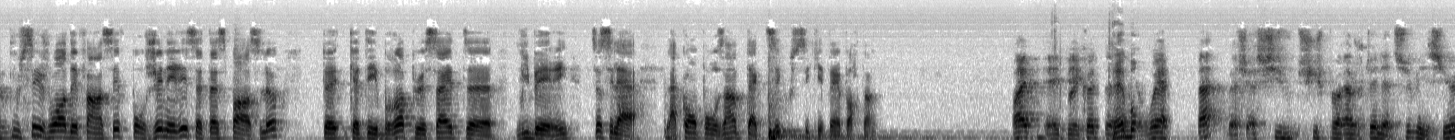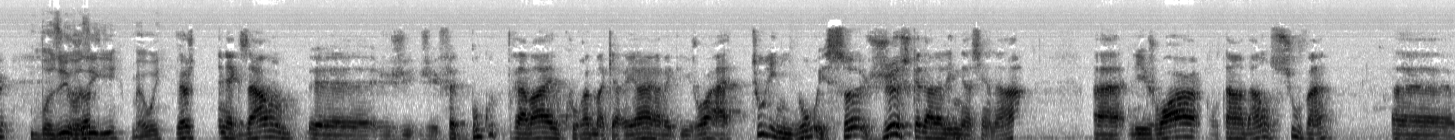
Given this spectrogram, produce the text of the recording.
pousser le joueur défensif pour générer cet espace-là, que tes bras puissent être euh, libérés. Ça, c'est la, composante tactique aussi qui est importante. Oui, et puis écoute, Très euh, bon. Ben, si, je peux rajouter là-dessus, messieurs. Vas-y, vas-y, Guy. Ben oui un exemple, euh, j'ai fait beaucoup de travail au courant de ma carrière avec les joueurs à tous les niveaux, et ça, jusque dans la Ligue nationale. Euh, les joueurs ont tendance souvent euh,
